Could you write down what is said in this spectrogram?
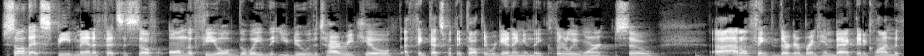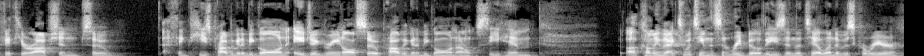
saw that speed manifest itself on the field the way that you do with the Tyreek Hill. I think that's what they thought they were getting, and they clearly weren't. So uh, I don't think that they're going to bring him back. They declined the fifth year option, so I think he's probably going to be gone. AJ Green also probably going to be gone. I don't see him uh, coming back to a team that's in rebuild, he's in the tail end of his career.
